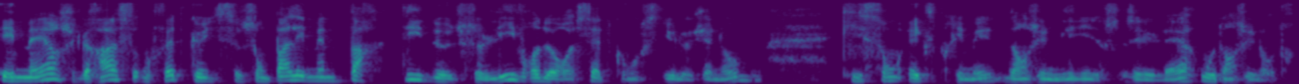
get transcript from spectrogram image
émergent grâce au fait que ce ne sont pas les mêmes parties de ce livre de recettes constitue le génome qui sont exprimées dans une ligne cellulaire ou dans une autre.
